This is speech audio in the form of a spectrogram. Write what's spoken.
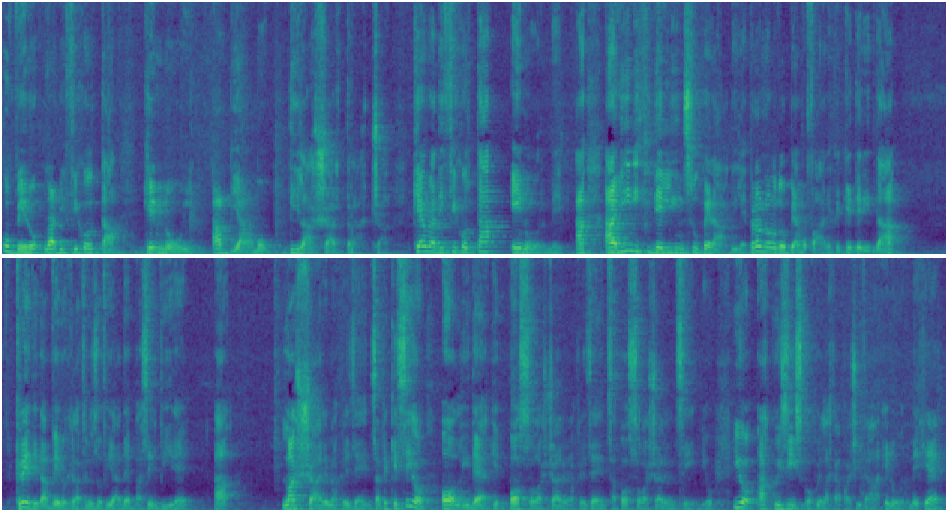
ovvero la difficoltà che noi abbiamo di lasciar traccia che è una difficoltà enorme, ha, ha limiti dell'insuperabile, però non lo dobbiamo fare perché Derrida crede davvero che la filosofia debba servire a lasciare una presenza, perché se io ho l'idea che posso lasciare una presenza, posso lasciare un segno, io acquisisco quella capacità enorme che è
